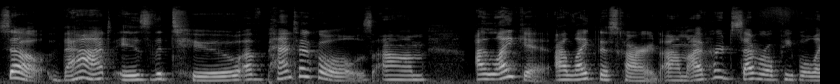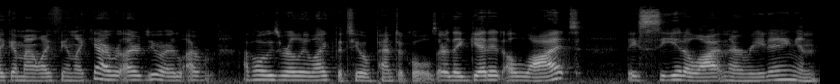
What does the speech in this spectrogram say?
So that is the Two of Pentacles. Um, I like it. I like this card. Um, I've heard several people like in my life being like, "Yeah, I, I do. I, I, I've always really liked the Two of Pentacles," or they get it a lot. They see it a lot in their reading, and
